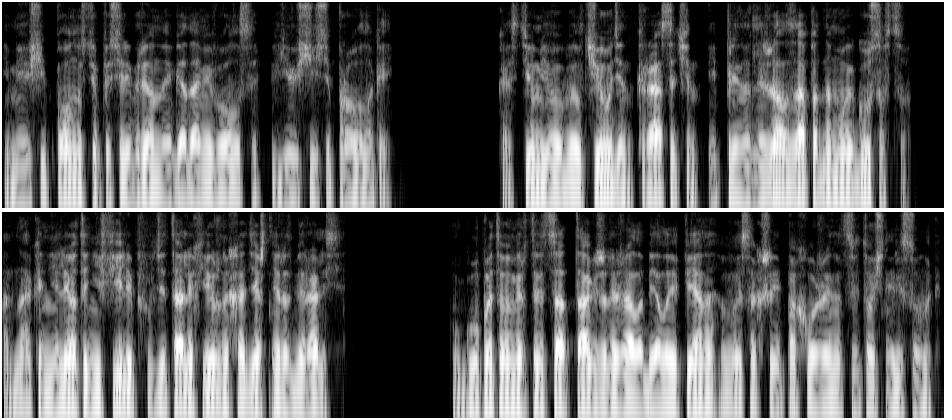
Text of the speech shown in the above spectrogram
имеющий полностью посеребренные годами волосы, вьющиеся проволокой. Костюм его был чуден, красочен и принадлежал западному игусовцу. Однако ни Лед и ни Филипп в деталях южных одежд не разбирались. У губ этого мертвеца также лежала белая пена, высохшая и похожая на цветочный рисунок.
